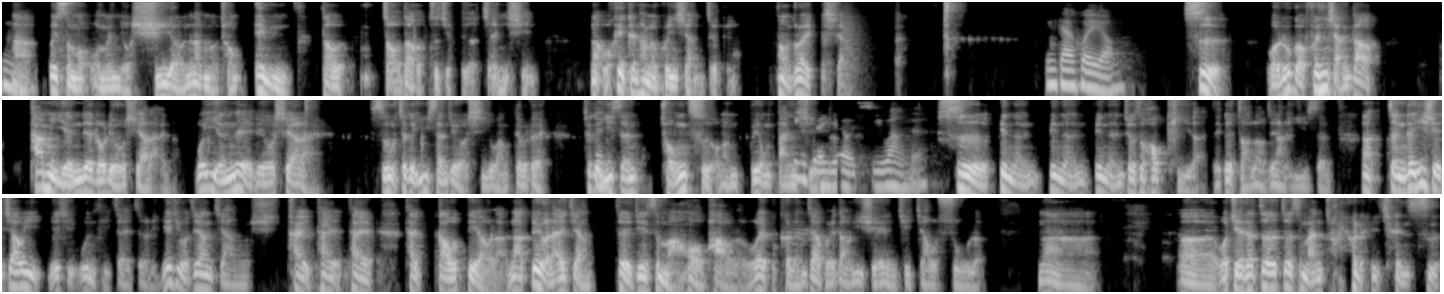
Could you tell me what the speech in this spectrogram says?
嗯、那为什么我们有需要那么从 M 到找到自己的真心？那我可以跟他们分享这个。那我都在想，应该会有。是我如果分享到，他们眼泪都流下来了，我眼泪流下来，师父这个医生就有希望，对不对？这个医生从此我们不用担心。病人也有希望的。是病人，病人，病人就是 hockey 了，也可以找到这样的医生。那整个医学教育，也许问题在这里，也许我这样讲太太太太高调了。那对我来讲。这已经是马后炮了，我也不可能再回到医学院去教书了。那，呃，我觉得这这是蛮重要的一件事。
